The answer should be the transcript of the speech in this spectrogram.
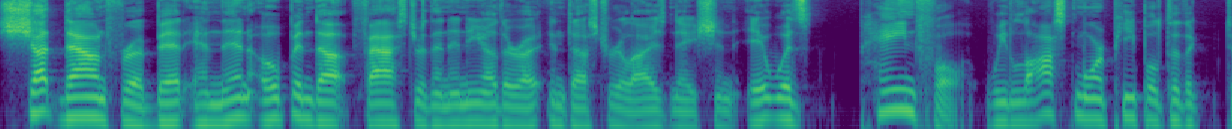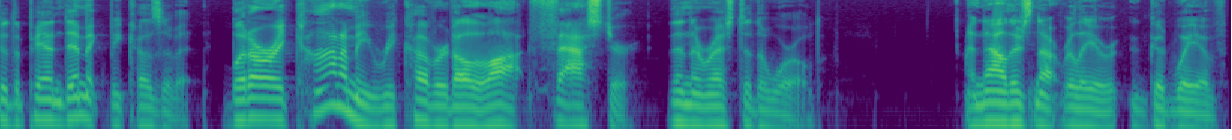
shut down for a bit and then opened up faster than any other uh, industrialized nation. It was painful. We lost more people to the to the pandemic because of it. But our economy recovered a lot faster than the rest of the world. And now there's not really a good way of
